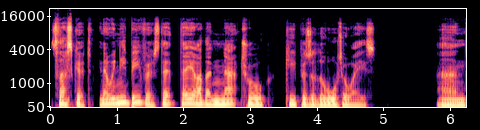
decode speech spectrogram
So that's good. You know, we need beavers. That they are the natural keepers of the waterways. And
